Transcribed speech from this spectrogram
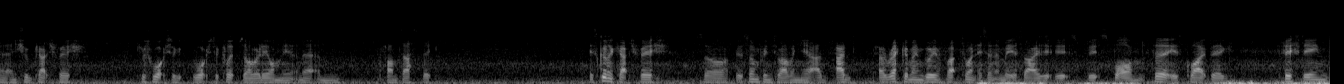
uh, and should catch fish. Just watch the watch the clips already on the internet and fantastic. It's going to catch fish, so it's something to have in your. I'd, I'd, I recommend going for that 20 centimeter size. It, it's it's spot on. 30 is quite big. 15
